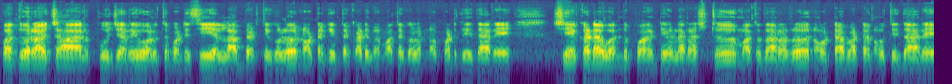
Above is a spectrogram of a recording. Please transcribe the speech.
ಪದ್ಮರಾಜ್ ಆರ್ ಪೂಜಾರಿ ಹೊರತುಪಡಿಸಿ ಎಲ್ಲ ಅಭ್ಯರ್ಥಿಗಳು ನೋಟಕ್ಕಿಂತ ಕಡಿಮೆ ಮತಗಳನ್ನು ಪಡೆದಿದ್ದಾರೆ. ಶೇಕಡ ಒಂದು ಪಾಯಿಂಟ್ ಏಳರಷ್ಟು ಮತದಾರರು ನೋಟಾ ಬಟನ್ ಒತ್ತಿದ್ದಾರೆ.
